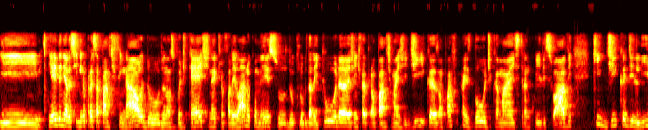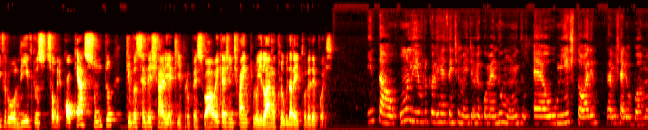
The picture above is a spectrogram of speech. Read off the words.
E, e aí, Daniela, seguindo para essa parte final do, do nosso podcast, né, que eu falei lá no começo do Clube da Leitura, a gente vai para uma parte mais de dicas, uma parte mais lúdica, mais tranquila e suave. Que dica de livro ou livros sobre qualquer assunto que você deixaria aqui para o pessoal e que a gente vai incluir lá no Clube da Leitura depois? Então, um livro que eu li recentemente, eu recomendo muito, é o Minha História, da Michelle Obama.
